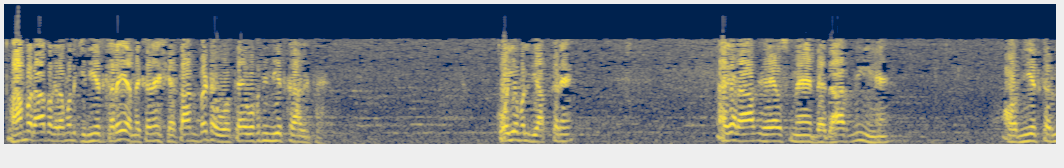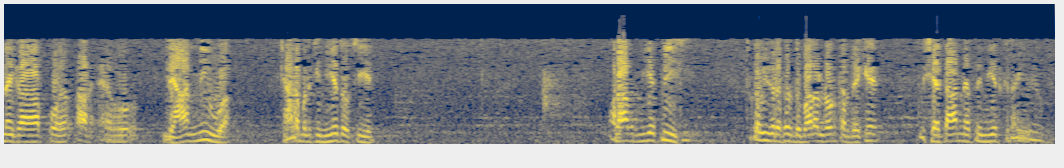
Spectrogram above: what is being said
تو ہم اور آپ اگر عمل کی نیت کریں یا نہ کریں، شیطان بیٹھا ہوا ہوتا ہے، وہ اپنی نیت کرا دیتا ہے۔ کوئی عمل بھی آپ کریں۔ اگر آپ جو ہے اس میں بیدار نہیں ہیں اور نیت کرنے کا آپ کو وہ دھیان نہیں ہوا، چار عمل کی نیت ہوتی ہے۔ اور آپ نیت نہیں کی، تو کبھی ذرا پھر دوبارہ لوٹ کر دیکھیں تو شیطان نے اپنی نیت کرائی ہوئی ہوگی۔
